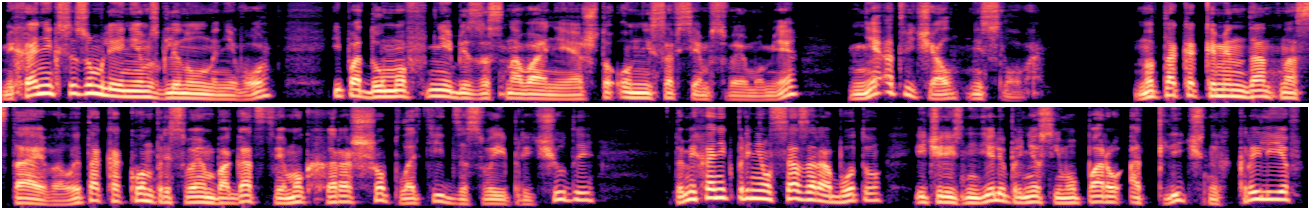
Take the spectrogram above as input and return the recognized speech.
Механик с изумлением взглянул на него и, подумав не без основания, что он не совсем в своем уме, не отвечал ни слова. Но так как комендант настаивал, и так как он при своем богатстве мог хорошо платить за свои причуды, то механик принялся за работу и через неделю принес ему пару отличных крыльев,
